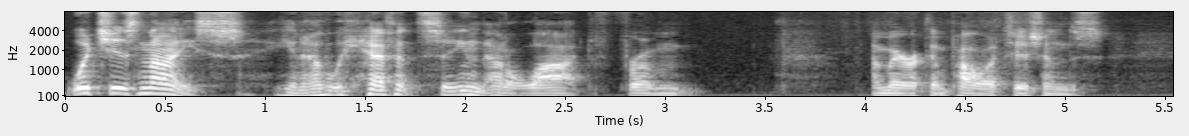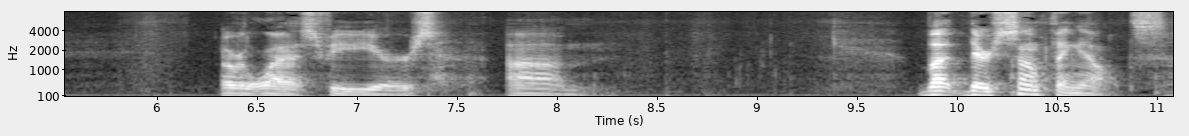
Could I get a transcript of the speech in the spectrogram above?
which is nice. You know, we haven't seen that a lot from American politicians over the last few years. Um, but there's something else.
